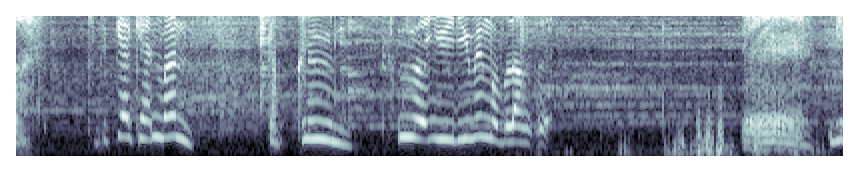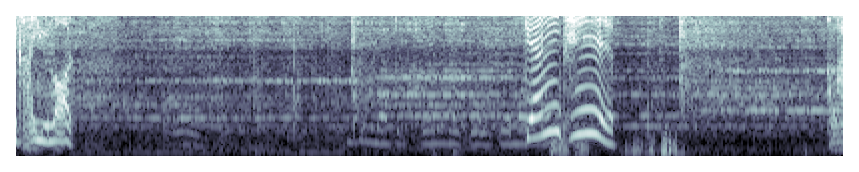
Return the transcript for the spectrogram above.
อฉันจะแก้แค้นมัน กับคลื่น เอื้ออยู่ดีๆแม่งหมดพลังเออเอ๊ะมีใครอยู่รอดมาเป็นแก๊งเลยเกินตัวแก๊งเทพ อะไร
